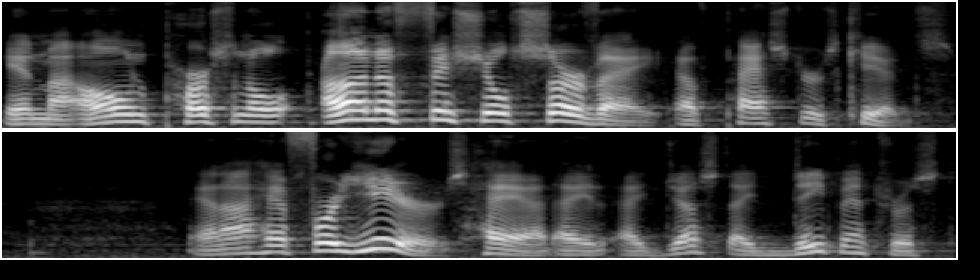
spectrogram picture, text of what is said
in my own personal unofficial survey of pastors' kids. And I have for years had a, a, just a deep interest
